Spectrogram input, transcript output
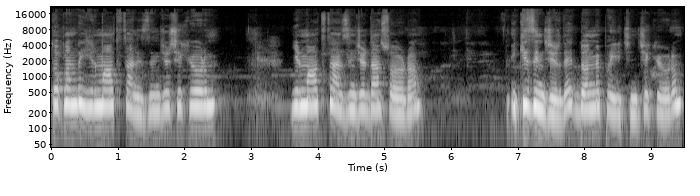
toplamda 26 tane zincir çekiyorum. 26 tane zincirden sonra 2 zincirde dönme payı için çekiyorum.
